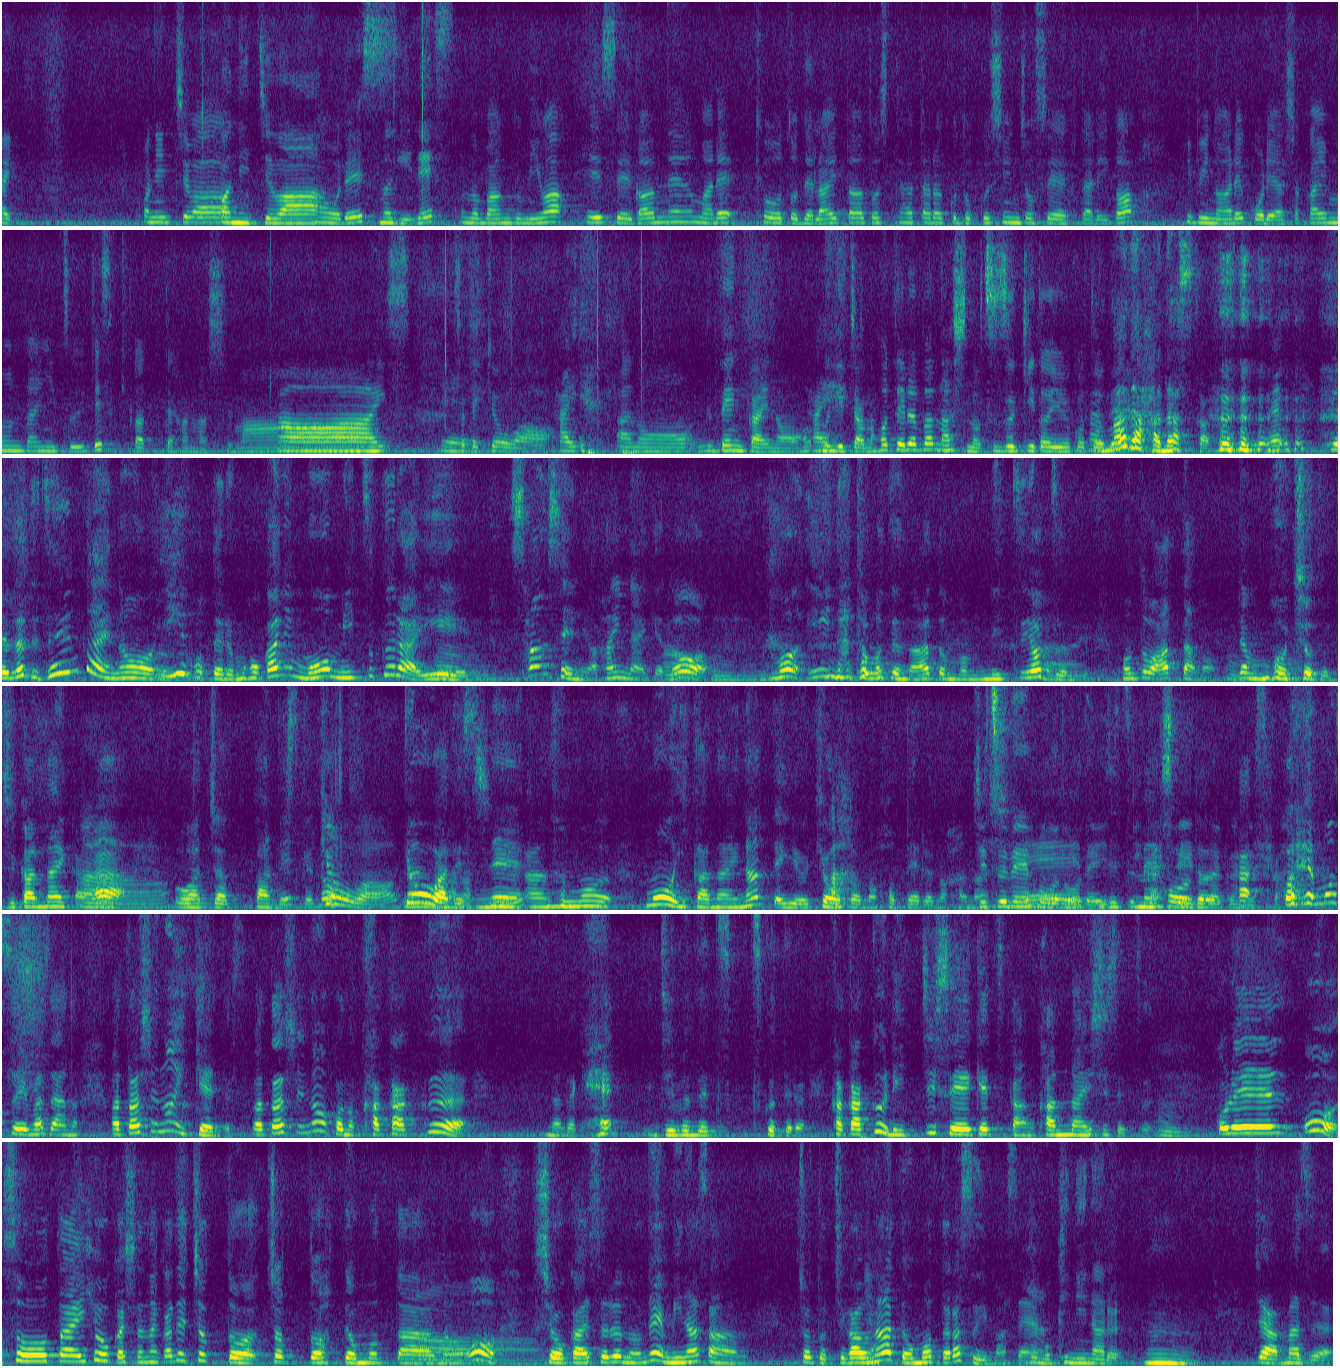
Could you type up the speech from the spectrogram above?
はい。こんにちは。こんにちまは。おです。麦です。この番組は平成元年生まれ京都でライターとして働く独身女性2人が日々のあれこれや社会問題について好き勝手話します。はーいさて今日は、はい。あの前回のはい麦ちゃんのホテル話の続きということで、まだ話すかっていうね。いやだって前回のいいホテルも他にもう三つくらい、うん三選には入んないけど、うんもういいなと思ってるのはあともう三つ四つ、はい本当はあったの、うん。でももうちょっと時間ないから終わっちゃったんですけど。え今日は？今日はですねあのもうもう行かないなっていう京都のホテルの話で。実名報道で実名報道。行かせていただくんですか？あこれもすいません。あの私の意見です。私のこの価格なんだっけ自分でつ作ってる。価格立地清潔感館内施設、うん。これを相対評価した中でちょっとちょっとって思ったのを紹介するので皆さんちょっと違うなって思ったらすいません。でも気になる。うん、じゃあまず、はい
